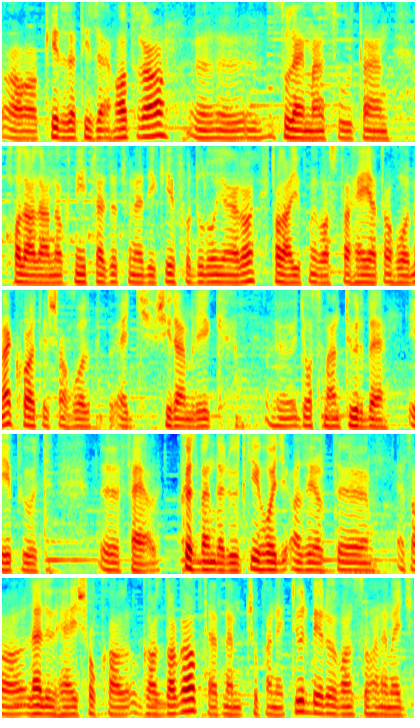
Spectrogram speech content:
a 2016-ra Szulajmán szultán halálának 450. évfordulójára találjuk meg azt a helyet, ahol meghalt, és ahol egy síremlék, egy oszmán türbe épült fel. Közben derült ki, hogy azért ez a lelőhely sokkal gazdagabb, tehát nem csupán egy türbéről van szó, hanem egy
